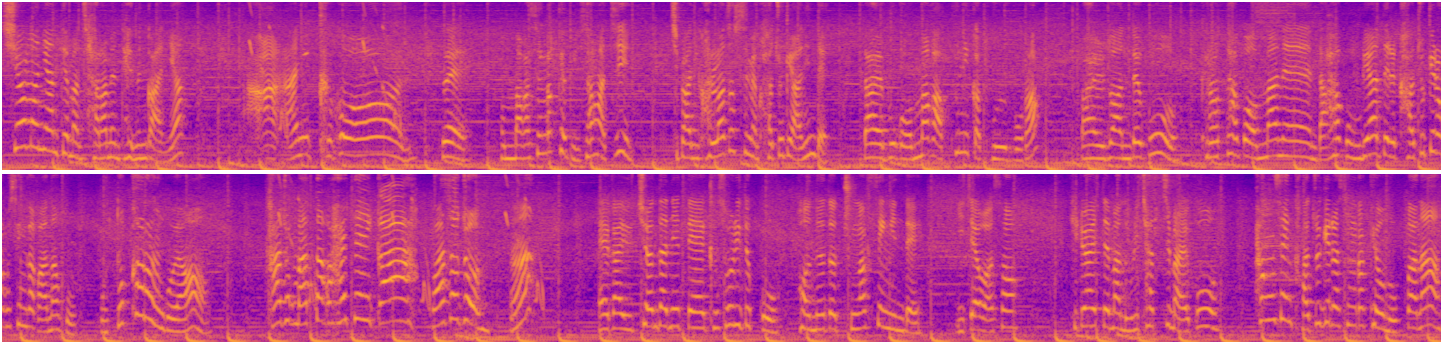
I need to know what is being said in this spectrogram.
시어머니한테만 잘하면 되는 거 아니야? 아, 아니 그건 왜? 엄마가 생각해도 이상하지? 집안이 갈라졌으면 가족이 아닌데 날 보고 엄마가 아프니까 돌보라? 말도 안 되고 그렇다고 엄마는 나하고 우리 아들을 가족이라고 생각 안 하고 어떡하라는 거야? 가족 맞다고 할 테니까 와서 좀 응? 애가 유치원 다닐 때 그 소리 듣고 어느덧 중학생인데 이제 와서 필요할 때만 우리 찾지 말고 평생 가족이라 생각해온 오빠나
